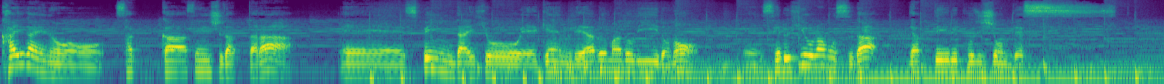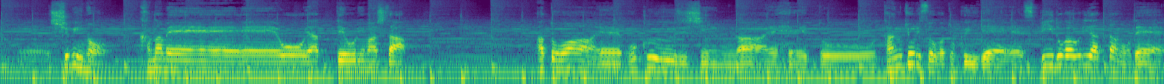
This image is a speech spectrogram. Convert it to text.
海外のサッカー選手だったら、えースペイン代表、えー現レアル・マドリードの、えーセルヒオ・ラモスがやっているポジションです、えー守備の要をやっておりました。あとは、えー、僕自身が、えーと、短距離走が得意でスピードが売りだったので、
